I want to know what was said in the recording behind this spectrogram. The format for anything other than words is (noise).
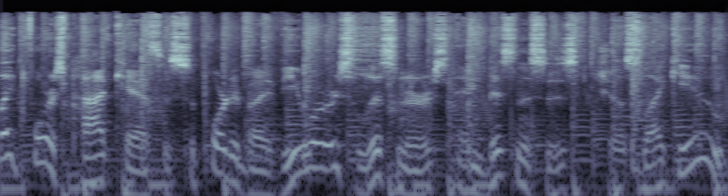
Lake Forest podcast is supported by viewers, listeners, and businesses just like you.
